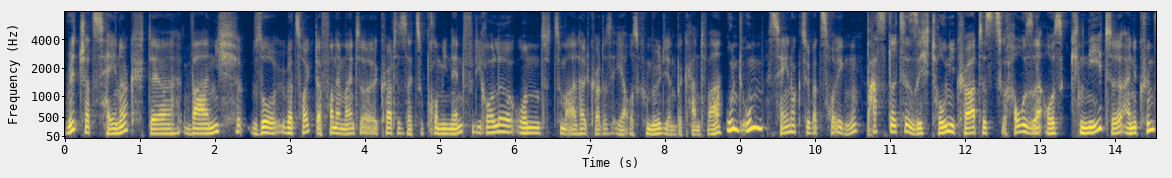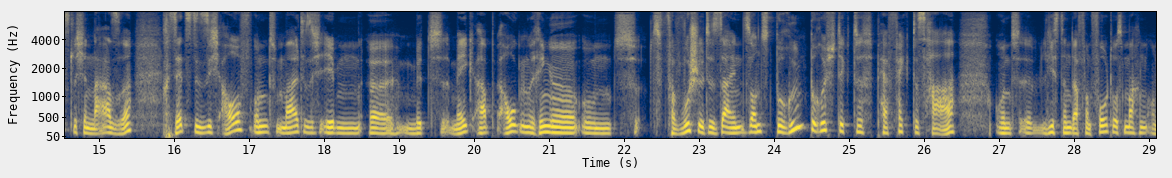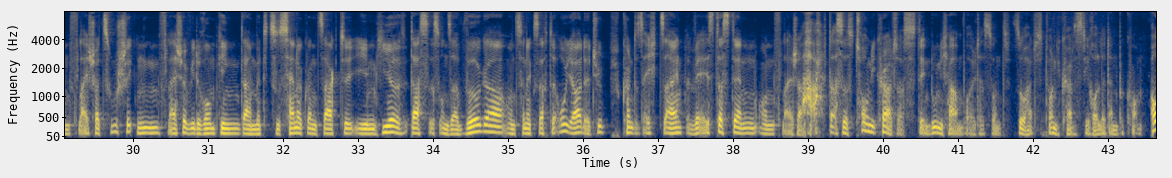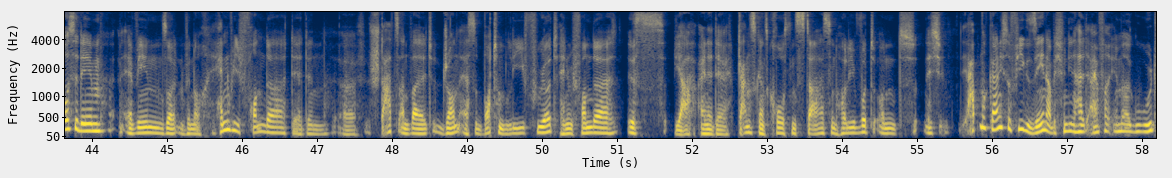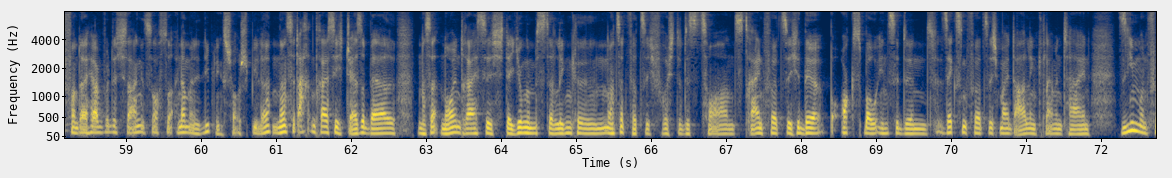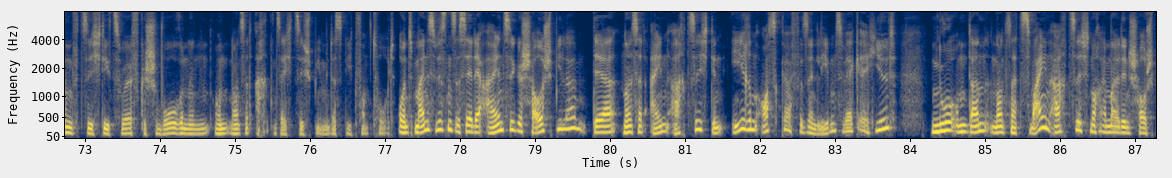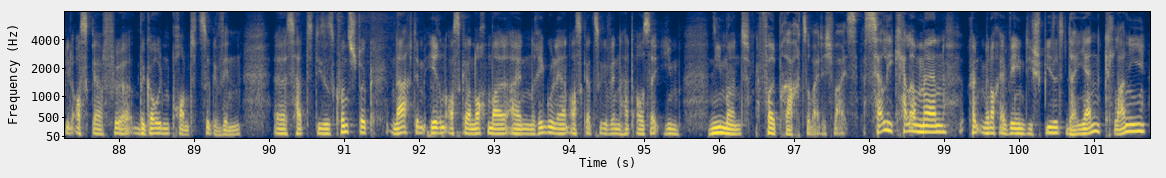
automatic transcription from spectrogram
Richard Zanuck, der war nicht so überzeugt davon. Er meinte, Curtis sei zu prominent für die Rolle und zumal halt Curtis eher aus Komödien bekannt war. Und um Zanuck zu überzeugen, bastelte sich Tony Curtis zu Hause aus Knete eine künstliche Nase, setzte sich auf und malte sich eben äh, mit Make-up, Augenringe und verwuschelte sein sonst berühmt-berüchtigtes, perfektes Haar und äh, ließ dann davon Fotos machen und Fleischer zuschicken. Fleischer wiederum ging damit zu Seneca und sagte ihm, hier, das ist unser Bürger. Und Seneca sagte, oh ja, der Typ könnte es echt sein. Wer ist das denn? Und Fleischer, ha, das ist Tony Curtis, den du nicht haben wolltest. Und so hat Tony Curtis die Rolle dann bekommen. Außerdem erwähnen sollten wir noch Henry Fonda, der den äh, Staatsanwalt John S. Bottomley führt. Henry Fonda ist ja einer der ganz, ganz großen Stars in Hollywood und ich habe noch gar nicht so viel gesehen, aber ich finde ihn halt einfach immer gut. Von daher würde ich sagen, ist auch so einer meiner Lieblingsschauspieler. 1938 Jezebel, 1939 Der junge Mr. Lincoln, 1940 Früchte des Zorns, 43 The Oxbow Incident, 46 My Darling Clementine, 57 Die Zwölf Geschworenen und 1968 Spiel mir das Lied vom Tod. Und meines Wissens ist er der einzige Schauspieler, der 1981 den Ehren-Oscar für sein Lebenswerk erhielt, nur um dann 1982 noch einmal den Schauspiel-Oscar für The Golden Pond zu gewinnen. Es hat dieses Kunststück nach dem Ehren-Oscar nochmal einen regulären Oscar zu gewinnen, hat außer ihm niemand vollbracht, soweit ich weiß. Sally Kellerman könnten wir noch erwähnen, die spielt Diane Cluny,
